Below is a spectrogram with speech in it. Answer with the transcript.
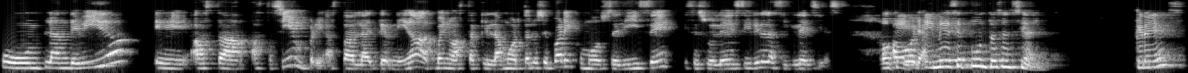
un plan de vida eh, hasta, hasta siempre, hasta la eternidad, bueno, hasta que la muerte los separe, como se dice y se suele decir en las iglesias. Ok, en ese punto esencial, ¿crees?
